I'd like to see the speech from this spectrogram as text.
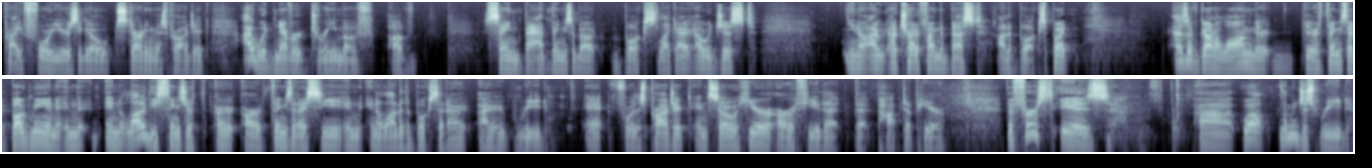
probably four years ago, starting this project, I would never dream of of saying bad things about books. Like I, I would just, you know, I, I try to find the best out of books. But as I've gone along, there there are things that bug me, and and, and a lot of these things are, are are things that I see in in a lot of the books that I I read eh, for this project. And so here are a few that that popped up here. The first is uh, well, let me just read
